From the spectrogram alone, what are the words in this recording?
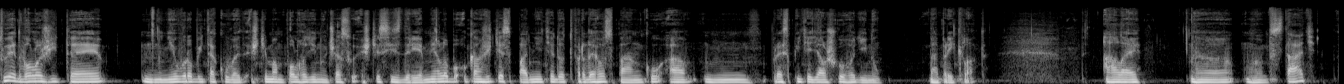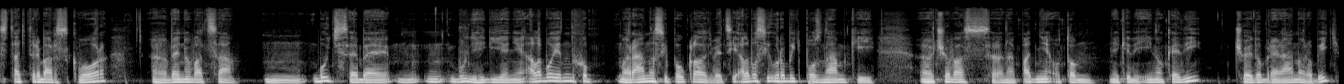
tu je dôležité neurobiť takú vec, ešte mám pol hodinu času, ešte si zdriemne, lebo okamžite spadnete do tvrdého spánku a mm, prespíte ďalšiu hodinu napríklad. Ale e, vstať, stať treba skôr, e, venovať sa buď sebe, mm, buď hygiene, alebo jednoducho ráno si poukladať veci, alebo si urobiť poznámky, e, čo vás napadne o tom niekedy inokedy, čo je dobré ráno robiť.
